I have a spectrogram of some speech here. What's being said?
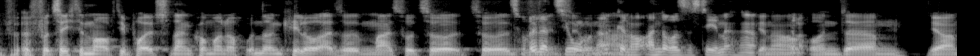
verzichtet mal auf die Polster, dann kommen wir noch unter ein Kilo, also mal so zur, zur, Zur Relation, ne? genau, andere Systeme. Ja, Genau. Und ähm, ja,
